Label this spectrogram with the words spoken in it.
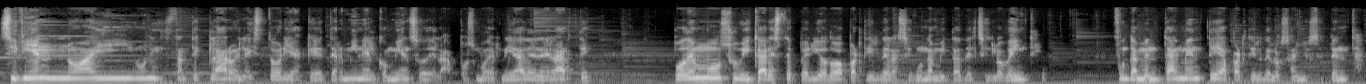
Si bien no hay un instante claro en la historia que determine el comienzo de la posmodernidad en el arte, podemos ubicar este periodo a partir de la segunda mitad del siglo XX, fundamentalmente a partir de los años 70,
